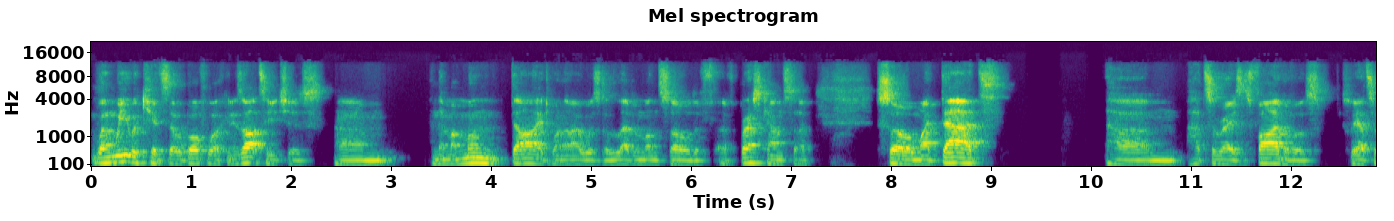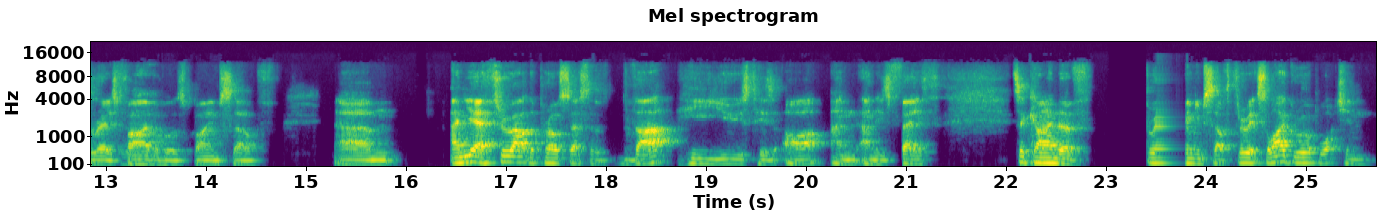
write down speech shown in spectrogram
when we were kids, they were both working as art teachers. Um, and then my mum died when I was 11 months old of, of breast cancer. So my dad um, had to raise five of us. So he had to raise five of us by himself. Um, and yeah, throughout the process of that, he used his art and, and his faith to kind of bring himself through it. So I grew up watching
